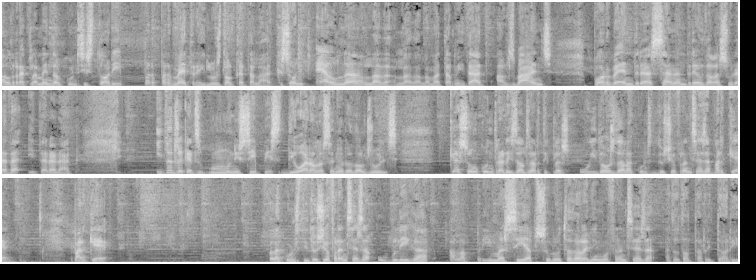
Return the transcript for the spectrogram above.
el reglament del consistori per permetre-hi l'ús del català, que són Elna, la de, la de la maternitat, els Banys, Port Vendres, Sant Andreu de la Sureda i Tararac. I tots aquests municipis, diu ara la senyora dels Ulls, que són contraris als articles 1 i 2 de la Constitució francesa. Per què? Perquè la Constitució francesa obliga a la primacia absoluta de la llengua francesa a tot el territori.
